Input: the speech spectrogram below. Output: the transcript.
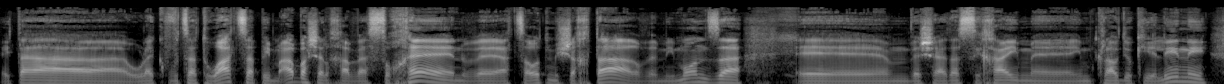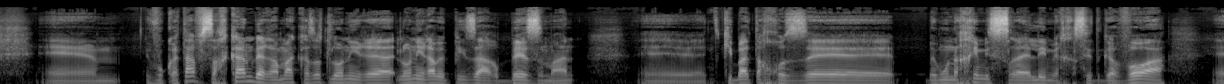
הייתה אולי קבוצת וואטסאפ עם אבא שלך והסוכן, והצעות משכתר וממונזה, אה, ושהייתה שיחה עם, אה, עם קלאודיו קיאליני, והוא כתב, שחקן ברמה כזאת לא נראה, לא נראה בפיזה הרבה זמן. אה, קיבלת חוזה במונחים ישראלים יחסית גבוה, אה,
